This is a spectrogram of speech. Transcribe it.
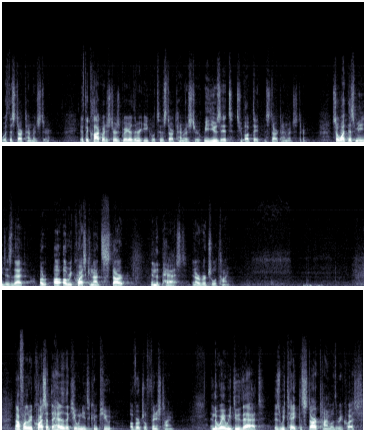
with the start time register. If the clock register is greater than or equal to the start time register, we use it to update the start time register. So what this means is that a, a request cannot start in the past in our virtual time. Now for the request at the head of the queue, we need to compute a virtual finish time. And the way we do that is we take the start time of the request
